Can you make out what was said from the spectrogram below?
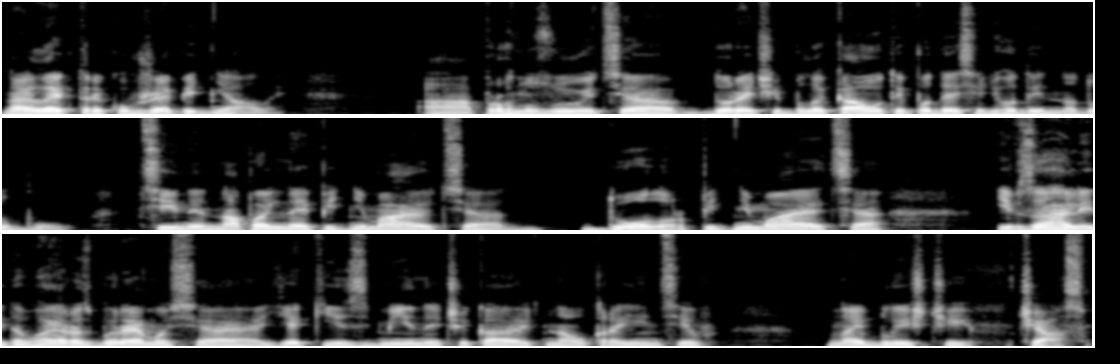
На електрику вже підняли. А прогнозуються, до речі, блекаути по 10 годин на добу. Ціни на пальне піднімаються, долар піднімається. І взагалі, давай розберемося, які зміни чекають на українців в найближчий час.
